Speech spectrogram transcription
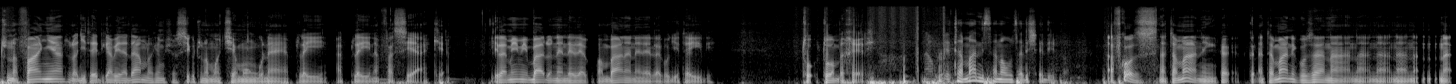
tunafanya tunajitahidi kama binadamu lakini mwisho wa siku tunamwachia mungu naye aplay, aplay nafasi yake. Ila mimi bado naendelea kupambana naendelea kujitahidi. Tu, tuombe kheri. Na unatamani sana uzalishaji? Diva. of course natamani natamani kuzaa na, na, na, na, na, na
